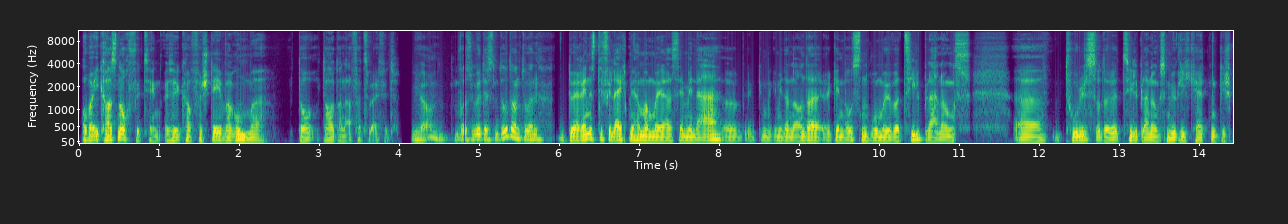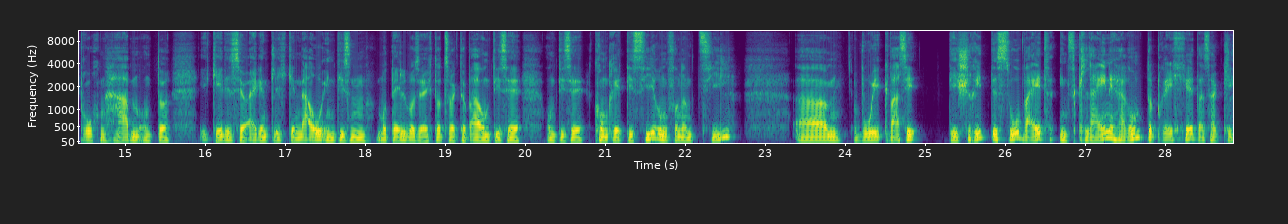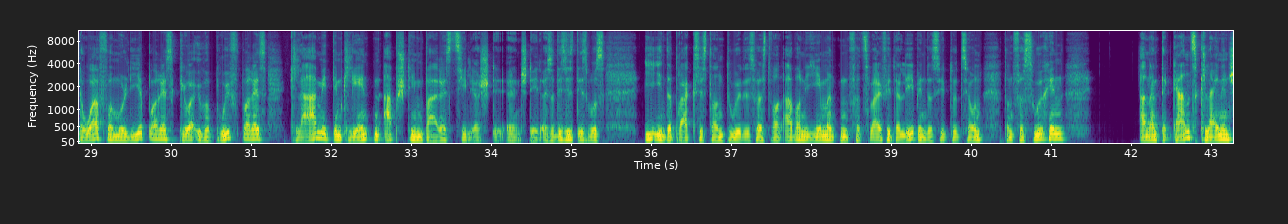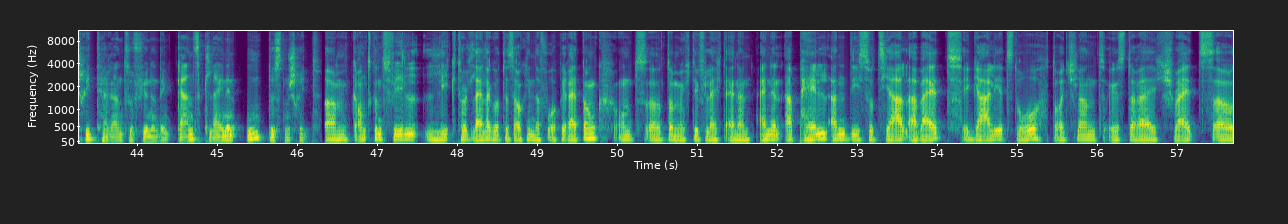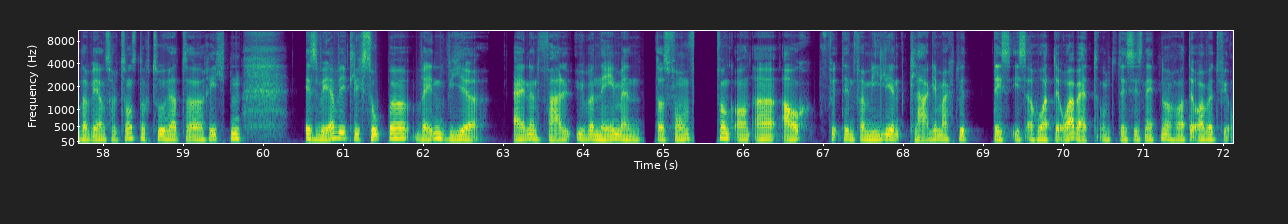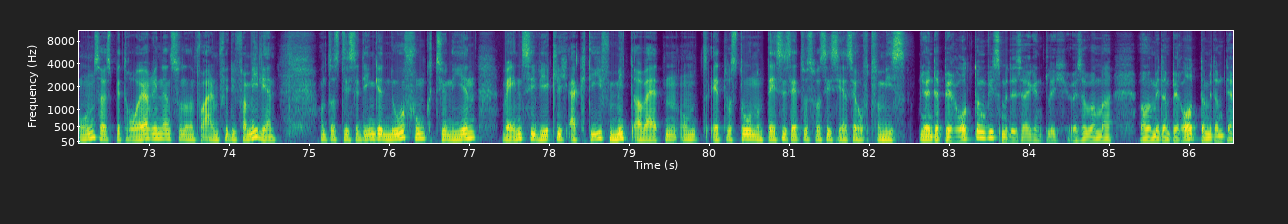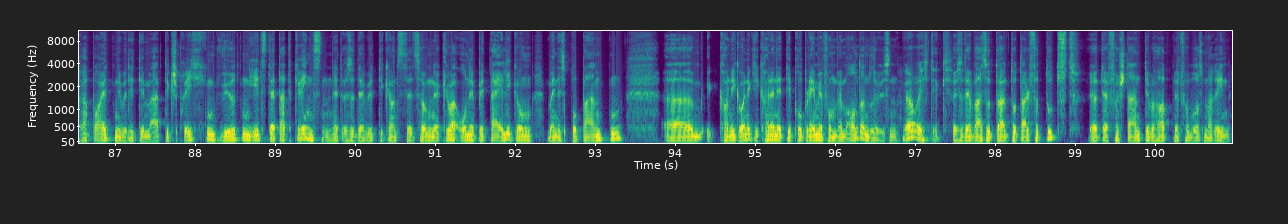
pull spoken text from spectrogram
Aber ich kann es nachvollziehen. Also ich kann verstehen, warum man da, da dann auch verzweifelt. Ja, was würdest du dann tun? Du erinnerst dich vielleicht, wir haben einmal ein Seminar äh, miteinander genossen, wo wir über Zielplanungstools äh, oder Zielplanungsmöglichkeiten gesprochen haben und da geht es ja eigentlich genau in diesem Modell, was ich euch da gezeigt habe, auch um diese, um diese Konkretisierung von einem Ziel, ähm, wo ich quasi die Schritte so weit ins Kleine herunterbreche, dass ein klar formulierbares, klar überprüfbares, klar mit dem Klienten abstimmbares Ziel entsteht. Also das ist das, was ich in der Praxis dann tue. Das heißt, wenn, auch wenn ich jemanden verzweifelt erlebe in der Situation, dann versuche ich ihn an einen ganz kleinen Schritt heranzuführen, an den ganz kleinen untersten Schritt? Ähm, ganz, ganz viel liegt halt leider Gottes auch in der Vorbereitung und äh, da möchte ich vielleicht einen, einen Appell an die Sozialarbeit, egal jetzt wo, Deutschland, Österreich, Schweiz äh, oder wer uns halt sonst noch zuhört, äh, richten. Es wäre wirklich super, wenn wir einen Fall übernehmen, dass von Anfang an äh, auch für den Familien klar gemacht wird, das ist eine harte Arbeit und das ist nicht nur eine harte Arbeit für uns als Betreuerinnen, sondern vor allem für die Familien. Und dass diese Dinge nur funktionieren, wenn sie wirklich aktiv mitarbeiten und etwas tun. Und das ist etwas, was ich sehr, sehr oft vermisse. Ja, in der Beratung wissen wir das eigentlich. Also wenn wir, wenn wir mit einem Berater, mit einem Therapeuten über die Thematik sprechen würden, jetzt der dat grinsen. Nicht? Also der wird die ganze Zeit sagen, na klar, ohne Beteiligung meines Probanden ähm, kann ich gar nicht, ich kann ja nicht die Probleme von wem anderen lösen. Ja, richtig. Also der war so total, total verdutzt ja, der verstand überhaupt nicht, von was wir reden.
